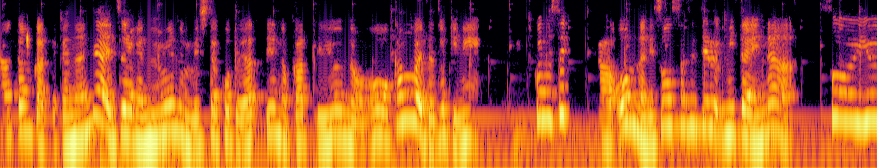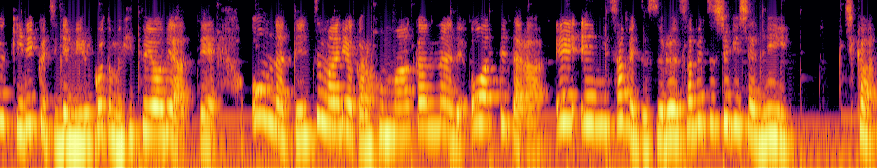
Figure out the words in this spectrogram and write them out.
あかんかったか、なんであいつらがぬめぬめしたことやってんのかっていうのを考えたときに、この世界が女にそうさせてるみたいな、そういう切り口で見ることも必要であって、女っていつもありやからほんまあかんないで終わってたら、永遠に差別する差別主義者にしか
